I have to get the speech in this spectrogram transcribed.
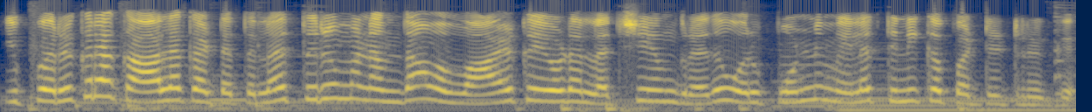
இப்போ இருக்கிற காலகட்டத்தில் திருமணம் தான் அவள் வாழ்க்கையோட லட்சியம்ங்கிறது ஒரு பொண்ணு மேலே திணிக்கப்பட்டுட்டு இருக்கு.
